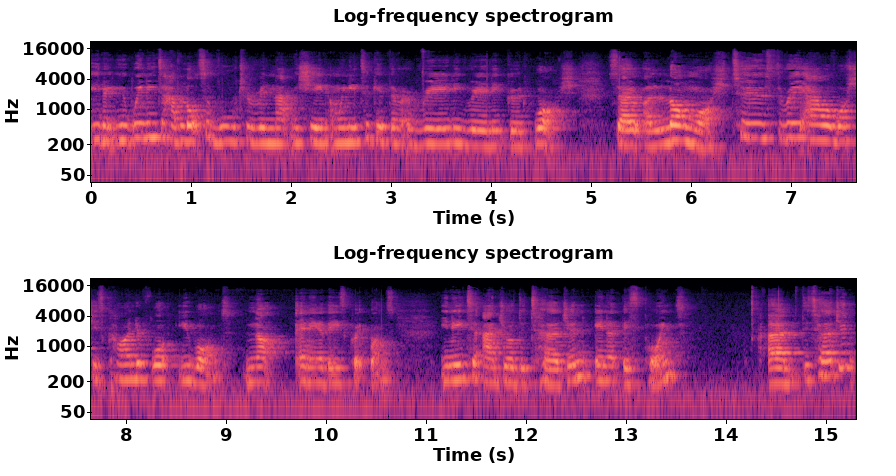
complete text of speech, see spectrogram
you know, we need to have lots of water in that machine and we need to give them a really, really good wash. So a long wash, two, three hour wash is kind of what you want, not any of these quick ones. You need to add your detergent in at this point. Um, detergent,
